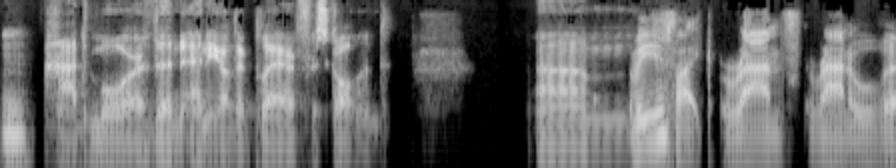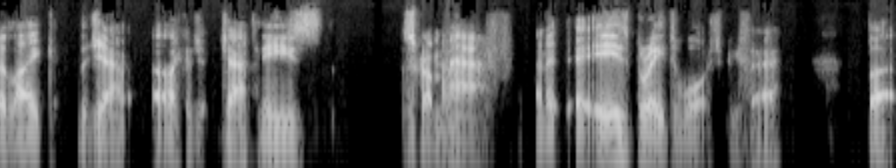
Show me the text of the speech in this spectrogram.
Mm. had more than any other player for Scotland. Um, I mean, he just like ran ran over like the Jap- uh, like a J- Japanese scrum half, and it, it is great to watch. To be fair, but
